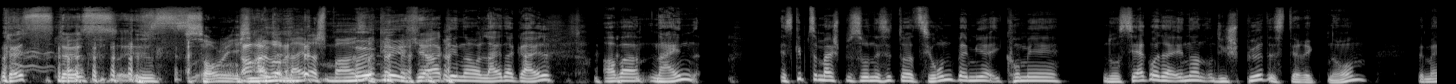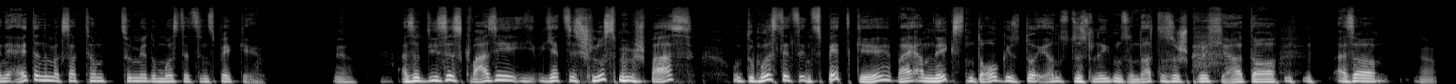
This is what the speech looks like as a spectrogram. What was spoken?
das, das ist Sorry, ich hatte also- leider Spaß. möglich, ja genau, leider geil. Aber nein, es gibt zum Beispiel so eine Situation bei mir, ich mich nur sehr gut erinnern und ich spüre das direkt noch, wenn meine Eltern immer gesagt haben zu mir, du musst jetzt ins Bett gehen. Ja. Also dieses quasi, jetzt ist Schluss mit dem Spaß und du musst jetzt ins Bett gehen, weil am nächsten Tag ist der Ernst des Lebens und hat er so Sprüche, ja, da, also, Ja.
